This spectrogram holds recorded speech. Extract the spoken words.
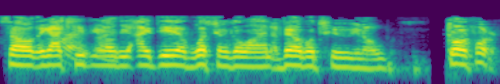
So they got to Right, keep, you know, the idea of what's going to go on available to, you know, going forward.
